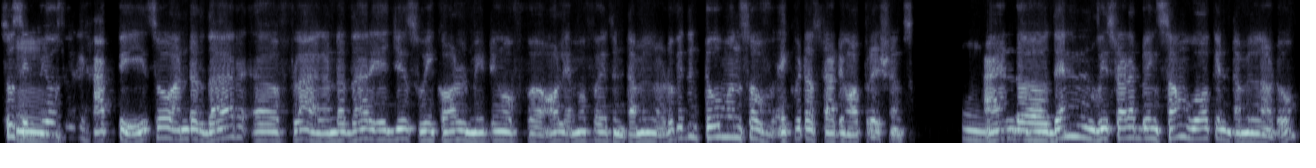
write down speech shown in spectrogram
so SIDBI mm. was very happy. So under their uh, flag, under their aegis, we called meeting of uh, all MFIs in Tamil Nadu within two months of Equitas starting operations. Mm. And uh, then we started doing some work in Tamil Nadu.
